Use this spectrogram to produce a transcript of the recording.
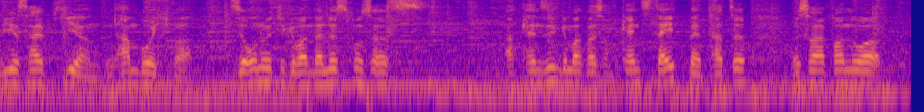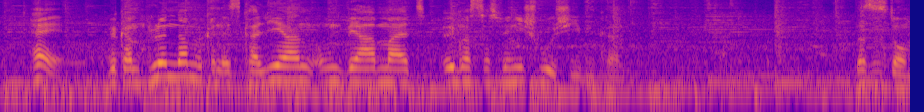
wie es halt hier in Hamburg war. Dieser unnötige Vandalismus das hat keinen Sinn gemacht, weil es auch kein Statement hatte. Es war einfach nur, hey, wir können plündern, wir können eskalieren und wir haben halt irgendwas, das wir in die Schuhe schieben können. Das ist dumm.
